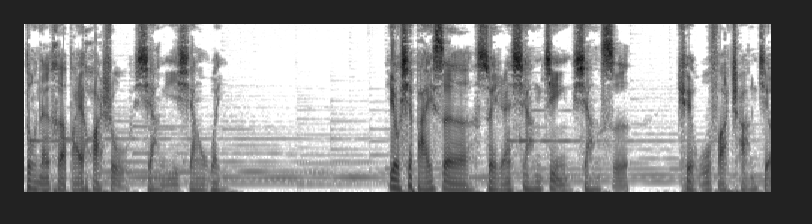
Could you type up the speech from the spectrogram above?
都能和白桦树相依相偎。有些白色虽然相近相似，却无法长久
